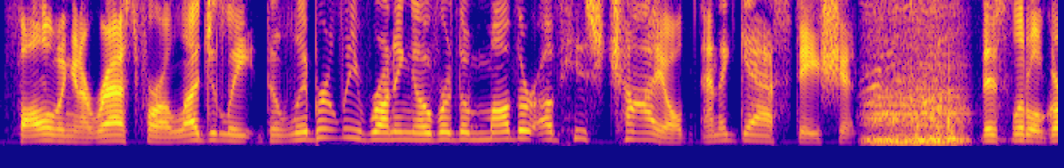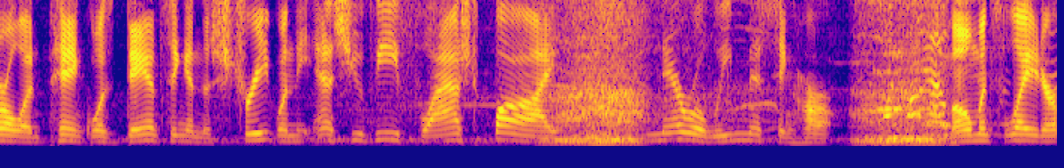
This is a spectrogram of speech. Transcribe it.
following an arrest for allegedly deliberately running over the mother of his child at a gas station. This little girl in pink was dancing in the street when the SUV flashed by, narrowly missing her. Moments later,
